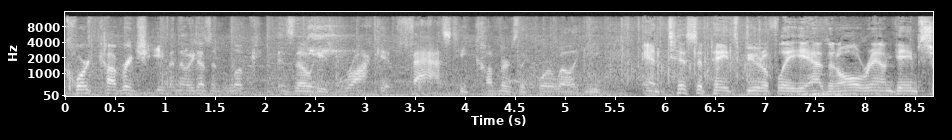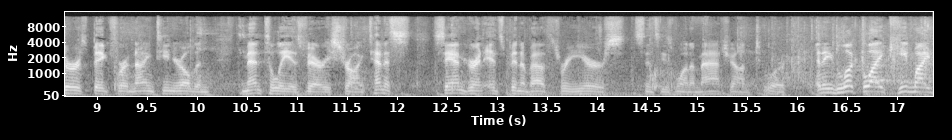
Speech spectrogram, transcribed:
court coverage, even though he doesn't look as though he's rocket fast, he covers the court well. He anticipates beautifully. He has an all-round game, serves big for a 19-year-old, and mentally is very strong. Tennys Sandgren, it's been about three years since he's won a match on tour, and he looked like he might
